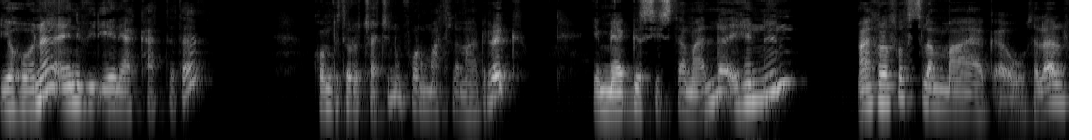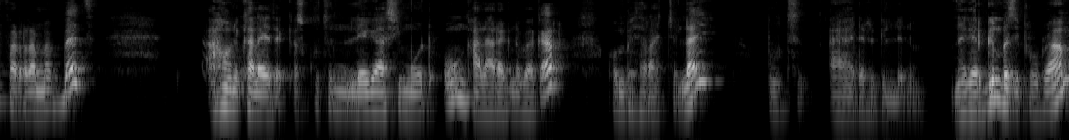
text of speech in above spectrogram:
የሆነ NVDA ን ያካተተ ኮምፒውተሮቻችንን format ለማድረግ የሚያግዝ system አለ። ይህንን ማይክሮሶፍት ስለማያውቀው ስላልፈረመበት አሁን ከላይ የጠቀስኩትን legacy mode on ካላረግን በቀር ኮምፒውተራችን ላይ boot አያደርግልንም። ነገር ግን በዚህ ፕሮግራም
